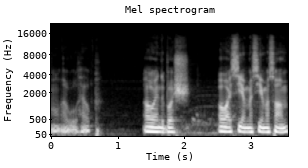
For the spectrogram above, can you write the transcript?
Oh, that will help. Oh, in the bush. Oh, I see him. I see him. I saw him.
